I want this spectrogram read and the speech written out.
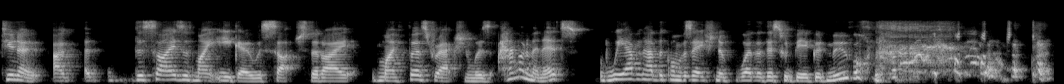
do you know, I, uh, the size of my ego was such that I, my first reaction was, hang on a minute, we haven't had the conversation of whether this would be a good move or not.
